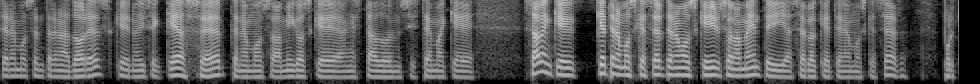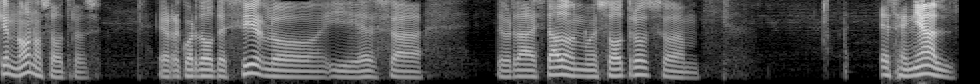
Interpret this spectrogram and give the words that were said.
Tenemos entrenadores que nos dicen qué hacer, tenemos amigos que han estado en un sistema que saben que qué tenemos que hacer, tenemos que ir solamente y hacer lo que tenemos que hacer. ¿Por qué no nosotros? Eh, recuerdo decirlo y es, ah, de verdad, estado en nosotros. Um, es genial.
